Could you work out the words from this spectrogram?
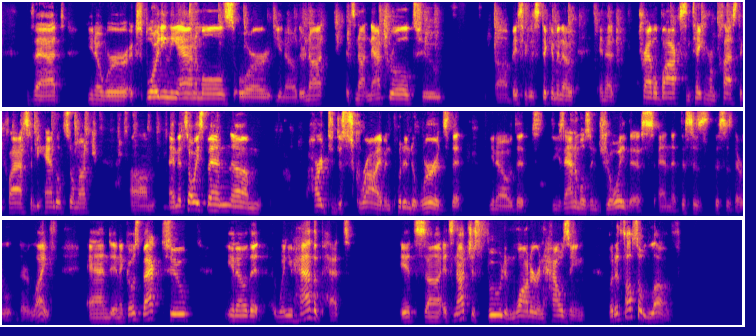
that you know we're exploiting the animals or you know they're not it's not natural to uh, basically stick them in a in a travel box and take them from class to class and be handled so much. Um, and it's always been um, hard to describe and put into words that you know that these animals enjoy this and that this is this is their their life and and it goes back to you know that when you have a pet it's uh, it's not just food and water and housing but it's also love.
